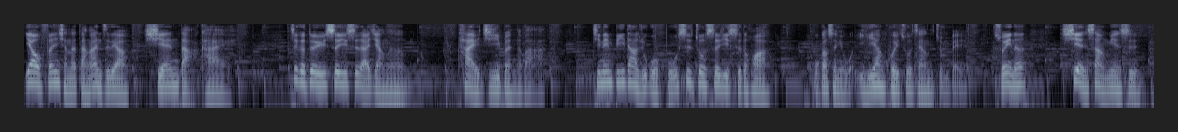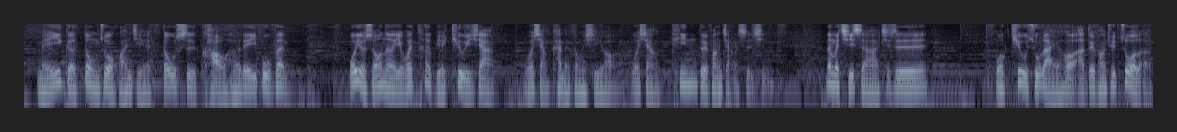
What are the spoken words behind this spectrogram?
要分享的档案资料先打开。这个对于设计师来讲呢，太基本了吧？今天 B 大如果不是做设计师的话，我告诉你，我一样会做这样的准备。所以呢，线上面试每一个动作环节都是考核的一部分。我有时候呢也会特别 Q 一下我想看的东西哦，我想听对方讲的事情。那么其实啊，其实我 Q 出来以后啊，对方去做了，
